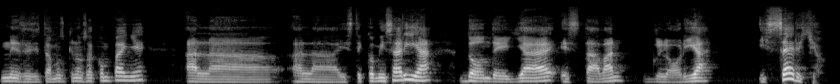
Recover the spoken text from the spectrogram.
necesitamos que nos acompañe a la, a la este, comisaría donde ya estaban Gloria y Sergio.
